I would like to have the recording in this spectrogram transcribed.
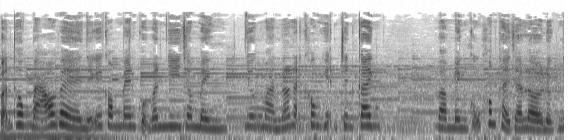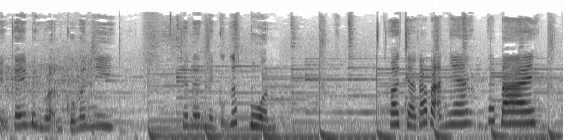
vẫn thông báo về những cái comment của Vân Nhi cho mình, nhưng mà nó lại không hiện trên kênh. Và mình cũng không thể trả lời được những cái bình luận của Vân Nhi. Cho nên mình cũng rất buồn. Thôi, chào các bạn nha. Bye bye.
